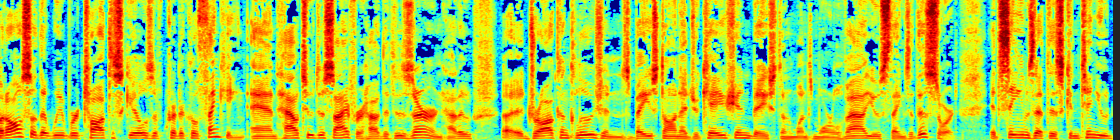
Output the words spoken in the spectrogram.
but also that we were taught the skills of critical thinking and how to decipher, how to discern, how to uh, draw conclusions based on education, based on one's moral values, things of this sort. It seems that this continued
